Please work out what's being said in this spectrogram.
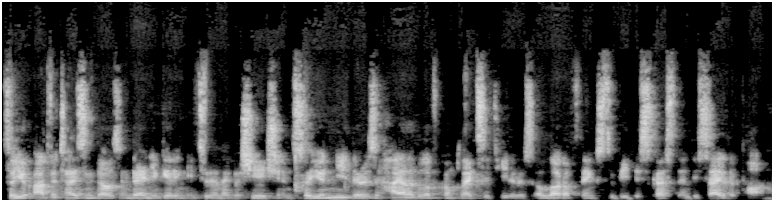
So you're advertising those and then you're getting into the negotiation. So you need, there is a high level of complexity. There is a lot of things to be discussed and decided upon.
